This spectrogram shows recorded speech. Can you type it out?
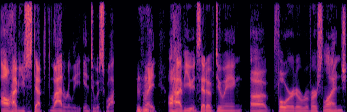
I'll have you step laterally into a squat. Mm-hmm. Right. I'll have you instead of doing a forward or reverse lunge,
